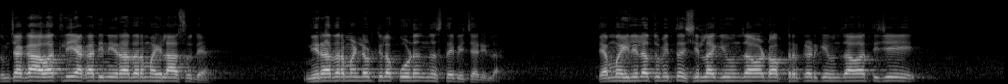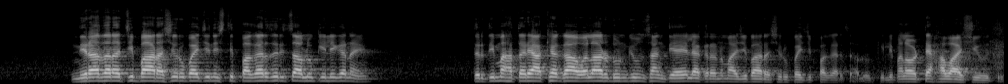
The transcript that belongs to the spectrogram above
तुमच्या गावातली एखादी निराधार महिला असू द्या. निराधार म्हटल्यावर तिला कोणच नसतं बिचारीला. त्या महिलेला तुम्ही तहसीलला घेऊन जावा डॉक्टरकडे घेऊन जावा तिची निराधाराची बाराशे रुपयाची निस्ती पगार जरी चालू केली का नाही तर ती म्हातारी अख्ख्या गावाला आरडून घेऊन सांगते आहे लेकरानं माझी बाराशे रुपयाची पगार चालू केली. मला वाटते हवा अशी होती.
